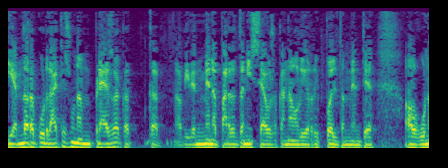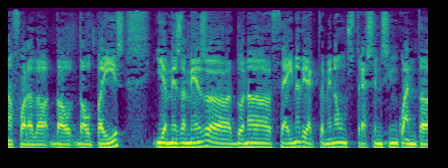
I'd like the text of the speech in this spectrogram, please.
i hem de recordar que és una empresa que, que evidentment a part de tenir seus a Canal i Ripoll també en té alguna fora de, del, del país i a més a més eh, dona feina directament a uns 350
